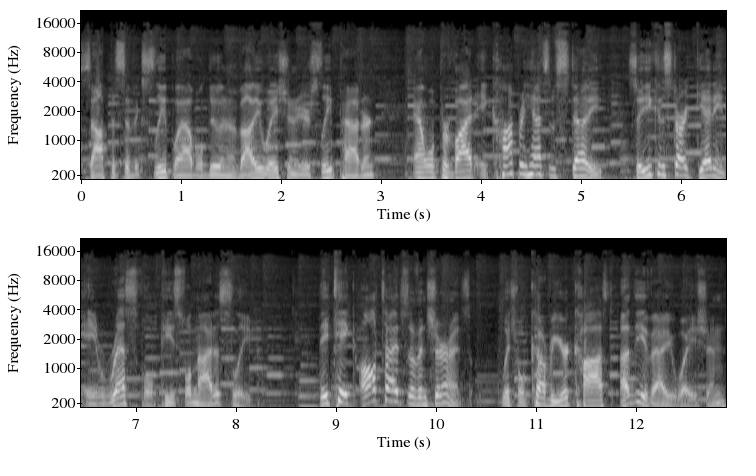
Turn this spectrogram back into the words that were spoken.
South Pacific Sleep Lab will do an evaluation of your sleep pattern and will provide a comprehensive study so you can start getting a restful, peaceful night of sleep. They take all types of insurance, which will cover your cost of the evaluation,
